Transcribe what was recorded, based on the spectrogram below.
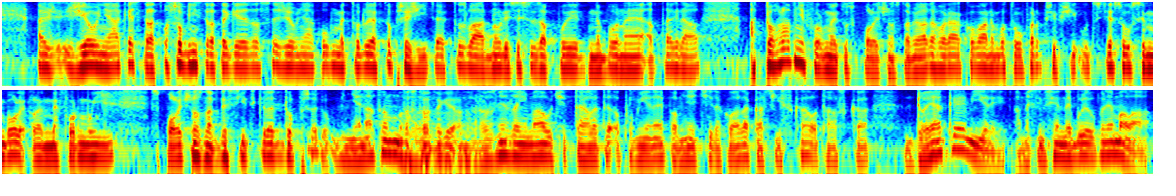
a žijou nějaké strat, osobní strategie zase, žijou nějakou metodu, jak to přežít, jak to zvládnout, jestli se zapojit nebo ne a tak dál. A to hlavně formuje tu společnost. A Milada Horáková nebo Toufar při vší úctě jsou symboly, ale neformují společnost na desítky let dopředu. Mě na tom ta strategie, ano. hrozně zajímá učit téhle opomíjené paměti taková ta kasířská otázka, do jaké míry, a myslím si, že nebude úplně malá,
